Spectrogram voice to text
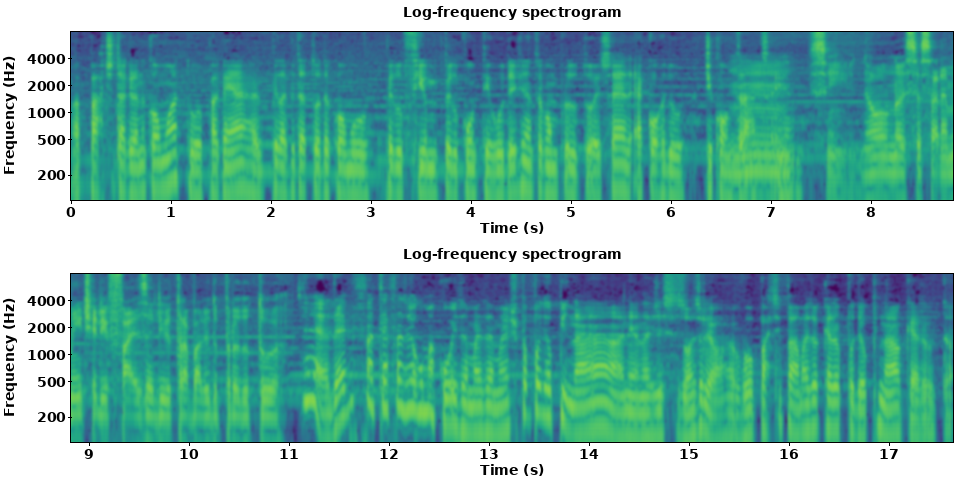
a parte da grana como ator, pra ganhar pela vida toda como pelo filme, pelo conteúdo, ele entra como produtor. Isso é acordo de contrato. Hum, aí, né? Sim, não necessariamente ele faz ali o trabalho do produtor. É, deve até fazer alguma coisa, mas é mais pra poder opinar né, nas decisões. Olha, ó, eu vou participar, mas eu quero poder opinar, eu quero. Então.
